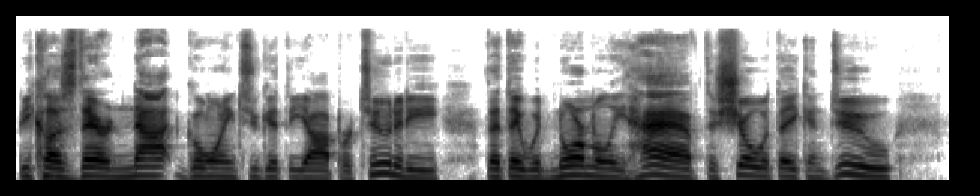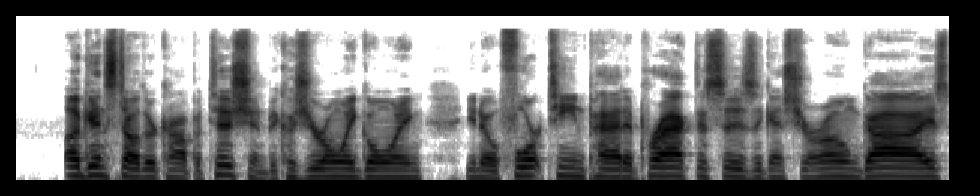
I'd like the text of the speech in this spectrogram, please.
because they're not going to get the opportunity that they would normally have to show what they can do against other competition because you're only going, you know, 14 padded practices against your own guys,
